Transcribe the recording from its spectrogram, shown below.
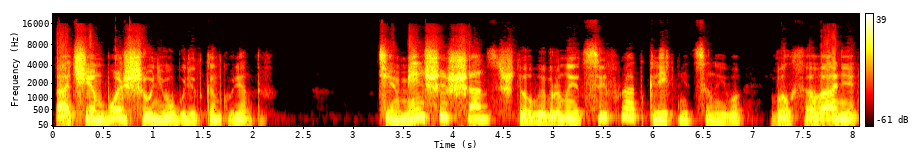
А чем больше у него будет конкурентов, тем меньше шанс, что выбранная цифра откликнется на его волхование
